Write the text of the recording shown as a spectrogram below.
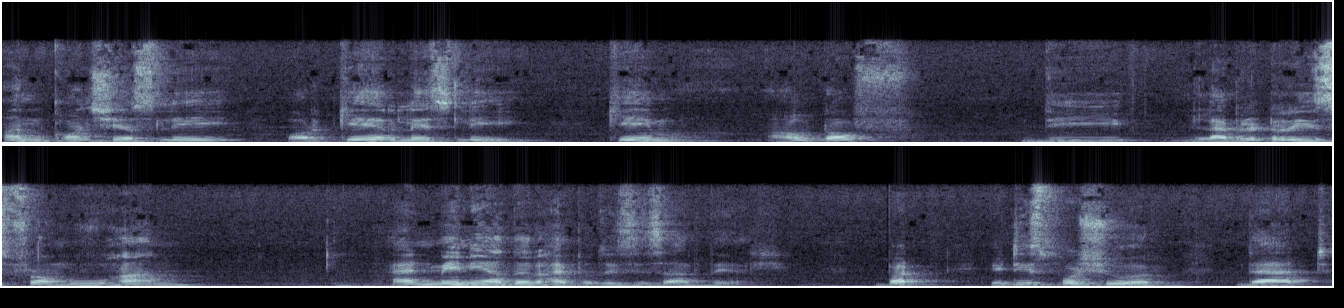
unconsciously or carelessly came out of the laboratories from Wuhan and many other hypotheses are there. But it is for sure that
